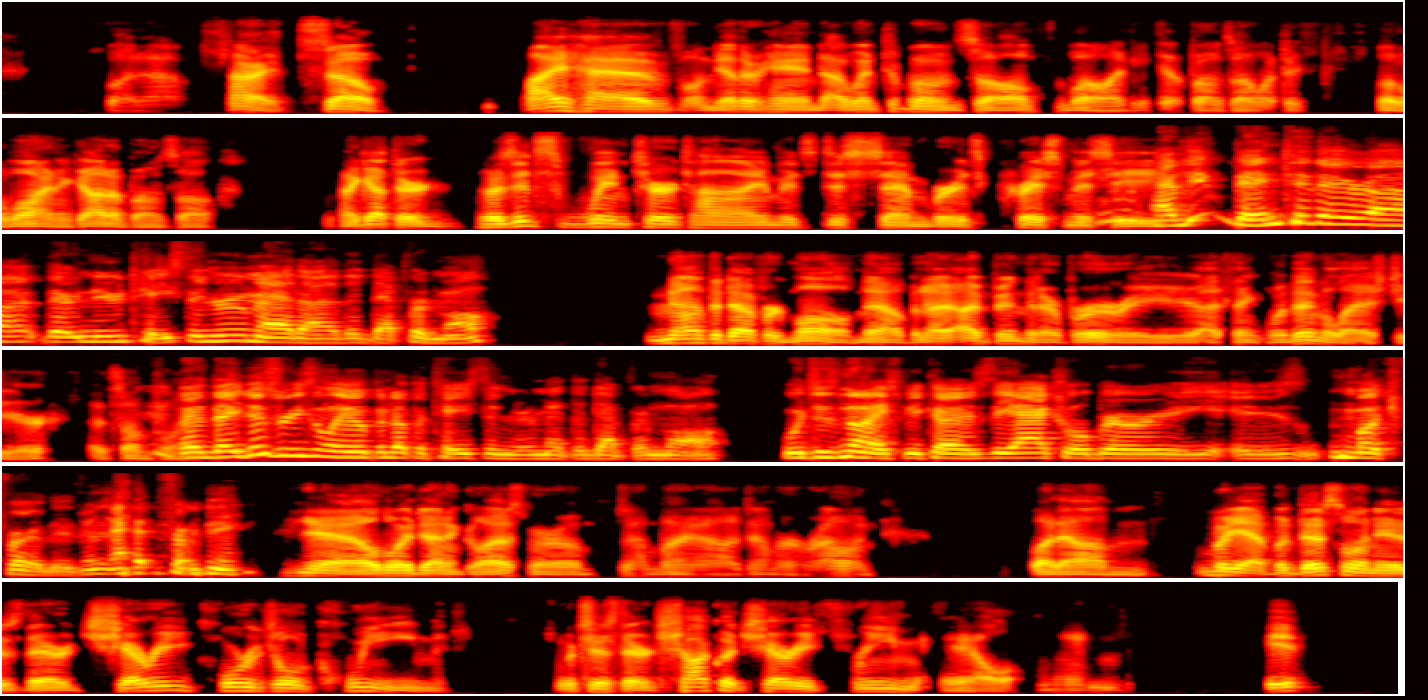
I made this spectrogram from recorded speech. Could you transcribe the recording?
But uh all right, so I have, on the other hand, I went to Bonesaw. Well, I didn't get a Bonesaw. I went to a Little Wine and got a Bonesaw. I got there because it's winter time. It's December. It's Christmassy. Have you been to their uh their new tasting room at uh, the Deptford Mall? Not the Deptford Mall, no, but I, I've been to their brewery. I think within the last year at some point. They just recently opened up a tasting room at the Deptford Mall, which is nice because the actual brewery is much further than that from me. Yeah, all the way down in Glassboro, down by uh, down by Rowan. But um, but yeah, but this one is their Cherry Cordial Queen, which is their chocolate cherry cream ale. And it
